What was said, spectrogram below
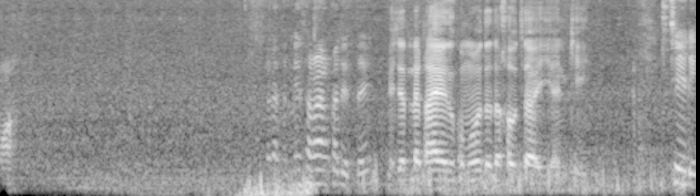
वा तर आता मी सगळ्यांका देतोय. याच्यातलं काय आहे तो कमवत होता खाऊचा आई आणखी? चेरी.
